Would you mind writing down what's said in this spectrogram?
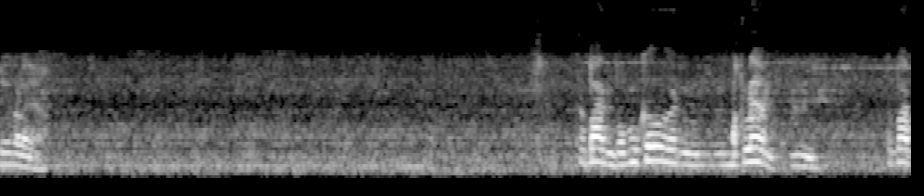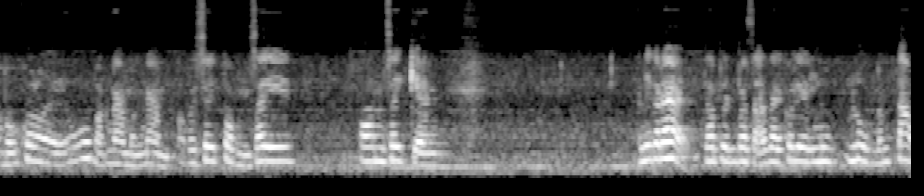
เรียกอะไรอะ ถ้าบ้านผมก็บักน้ำอืมถ้าบ้านผมก็เลยโอ้บักน้ำบักน้ำเอาไปใส่ต้มใส่ออมใส่แกง อันนี้ก็ได้ ถ้าเป็นภาษาไทยเขาเรียกลูกลูกน้ำเต้า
